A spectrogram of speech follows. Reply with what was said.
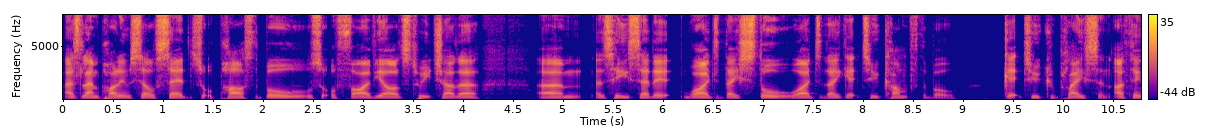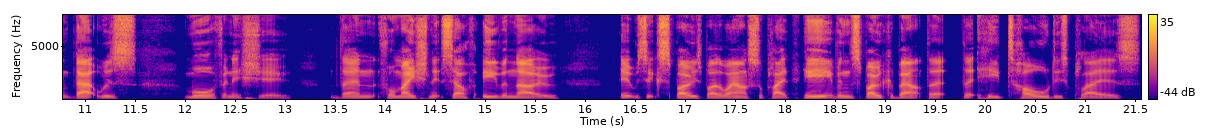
as Lampard himself said, sort of pass the ball sort of five yards to each other? Um, as he said it, why did they stall? Why did they get too comfortable, get too complacent? I think that was more of an issue than formation itself, even though it was exposed by the way Arsenal played. He even spoke about that that he told his players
